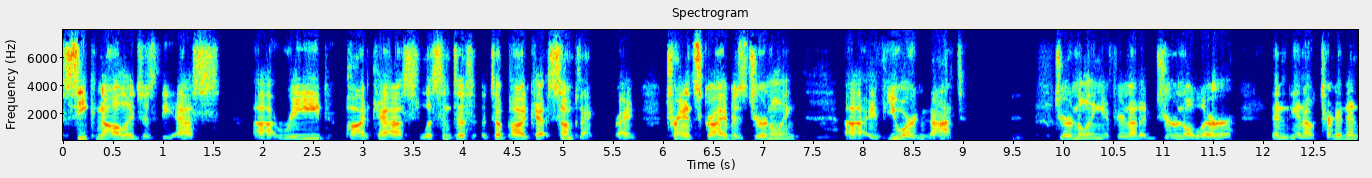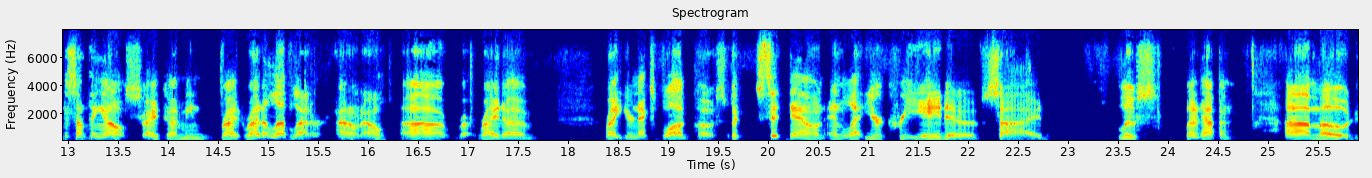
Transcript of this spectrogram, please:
seek knowledge is the S. Uh, read podcasts, listen to, to podcasts, something, right? Transcribe is journaling. Uh, if you are not journaling, if you're not a journaler, then you know turn it into something else, right? I mean, write write a love letter. I don't know. Uh, write a write your next blog post, but sit down and let your creative side loose. Let it happen. Uh, mode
